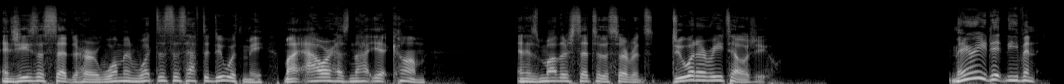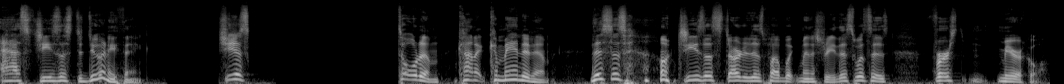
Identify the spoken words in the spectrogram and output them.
And Jesus said to her, Woman, what does this have to do with me? My hour has not yet come. And his mother said to the servants, Do whatever he tells you. Mary didn't even ask Jesus to do anything. She just told him, kind of commanded him. This is how Jesus started his public ministry. This was his first miracle.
